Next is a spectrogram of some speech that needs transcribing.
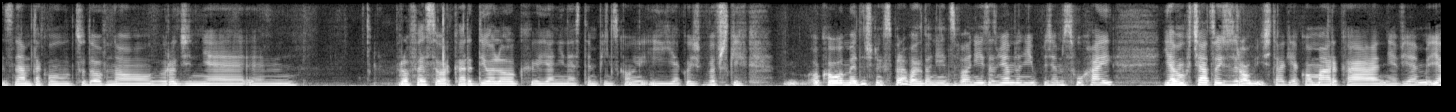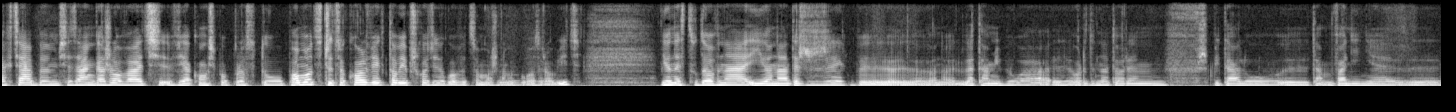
y, znam taką cudowną rodzinnie profesor, kardiolog Janinę Stępińską i jakoś we wszystkich około medycznych sprawach do niej dzwonię i zadzwoniłam do niej i powiedziałam, słuchaj, ja bym chciała coś zrobić, tak, jako marka, nie wiem, ja chciałabym się zaangażować w jakąś po prostu pomoc, czy cokolwiek tobie przychodzi do głowy, co można by było zrobić. I ona jest cudowna i ona też jakby ona latami była ordynatorem w szpitalu, y, tam w Aninie y,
